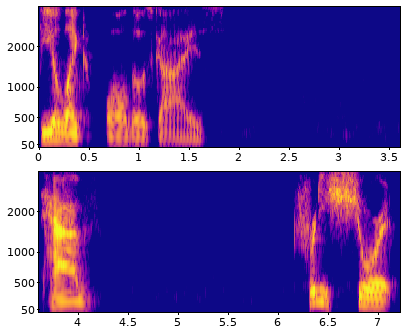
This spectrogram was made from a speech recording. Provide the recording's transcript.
feel like all those guys have pretty short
